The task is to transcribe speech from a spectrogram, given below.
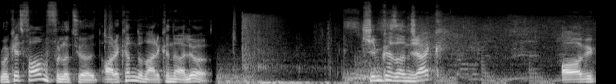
Roket falan mı fırlatıyor? Arkanı dön arkanı alo. Kim kazanacak? Abi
